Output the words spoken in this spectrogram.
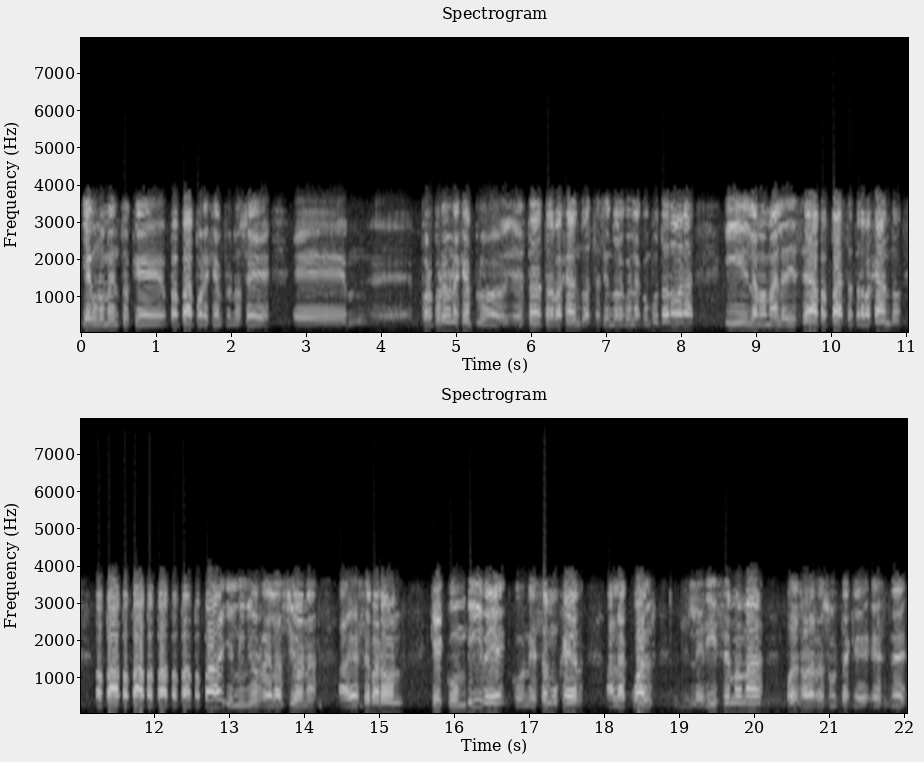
Llega un momento que papá, por ejemplo, no sé, eh, por poner un ejemplo, está trabajando, está haciendo algo en la computadora y la mamá le dice, ah, papá está trabajando, papá, papá, papá, papá, papá, y el niño relaciona a ese varón que convive con esa mujer a la cual le dice mamá, pues ahora resulta que este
